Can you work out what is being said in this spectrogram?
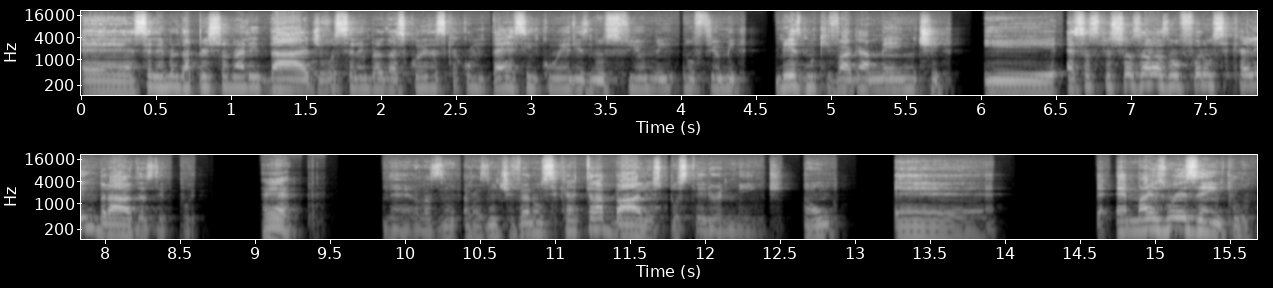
é, você lembra da personalidade, você lembra das coisas que acontecem com eles nos filme, no filme, mesmo que vagamente. E essas pessoas elas não foram sequer lembradas depois. É. Né? Elas, não, elas não tiveram sequer trabalhos posteriormente. Então, é, é mais um exemplo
